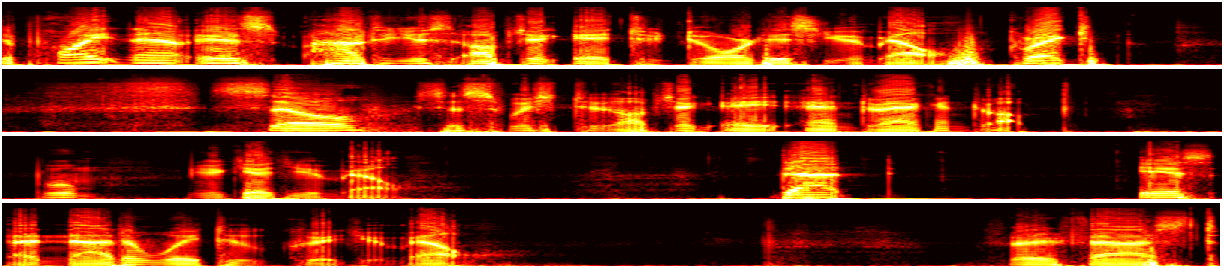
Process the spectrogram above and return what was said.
the point now is how to use object A to store this UML correct? So just switch to object A and drag and drop. Boom you get UML that is another way to create UML very fast.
